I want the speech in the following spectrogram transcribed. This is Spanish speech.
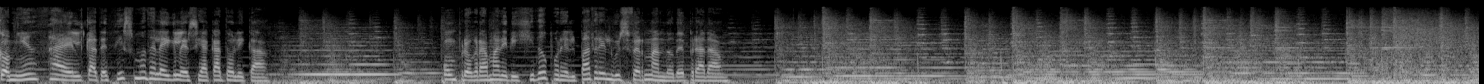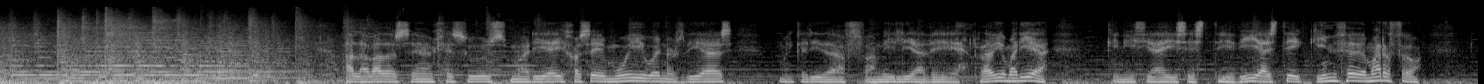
Comienza el Catecismo de la Iglesia Católica. Un programa dirigido por el Padre Luis Fernando de Prada. Alabados sean Jesús, María y José. Muy buenos días, muy querida familia de Radio María, que iniciáis este día, este 15 de marzo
